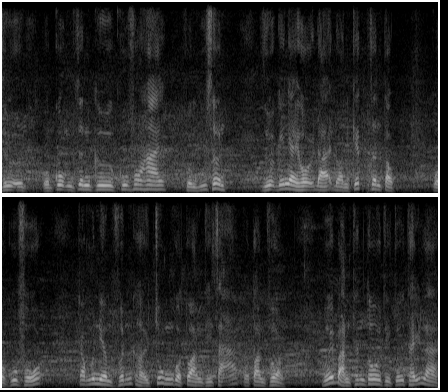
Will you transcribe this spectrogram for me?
dự của cụm dân cư khu phố 2, phường Phú Sơn, dự cái ngày hội đại đoàn kết dân tộc của khu phố trong cái niềm phấn khởi chung của toàn thị xã, của toàn phường. Với bản thân tôi thì tôi thấy là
